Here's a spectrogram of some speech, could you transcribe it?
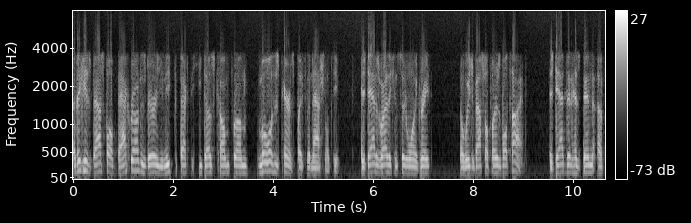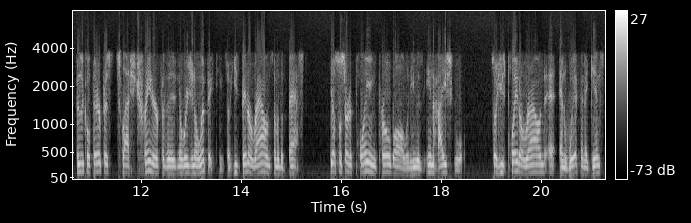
I think his basketball background is very unique. The fact that he does come from, well, his parents played for the national team. His dad is widely considered one of the great Norwegian basketball players of all time. His dad then has been a physical therapist slash trainer for the Norwegian Olympic team, so he's been around some of the best. He also started playing pro ball when he was in high school, so he's played around and with and against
